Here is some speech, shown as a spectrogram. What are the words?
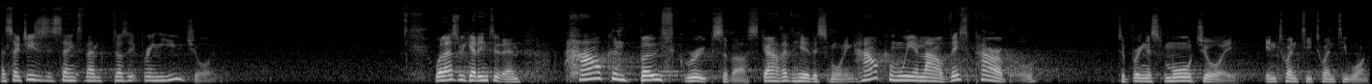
And so Jesus is saying to them, Does it bring you joy? Well, as we get into it then, how can both groups of us gathered here this morning, how can we allow this parable to bring us more joy in 2021?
